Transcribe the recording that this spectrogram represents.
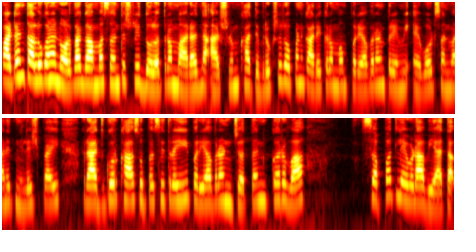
પાટણ તાલુકાના નોરતા ગામમાં સંત શ્રી દોલતરામ મહારાજના આશ્રમ ખાતે વૃક્ષારોપણ કાર્યક્રમમાં પર્યાવરણ પ્રેમી એવોર્ડ સન્માનિત નિલેશભાઈ રાજગોર ખાસ ઉપસ્થિત રહી પર્યાવરણ જતન કરવા શપથ લેવડાવ્યા હતા.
